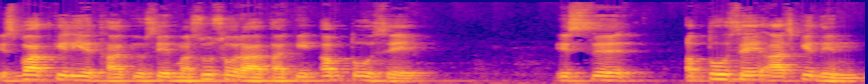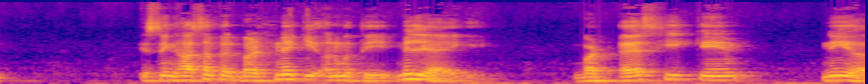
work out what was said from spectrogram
इस बात के लिए था कि उसे महसूस हो रहा था कि अब तो उसे इस अब तो उसे आज के दिन इस सिंहासन पर बैठने की अनुमति मिल जाएगी। But as he came near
